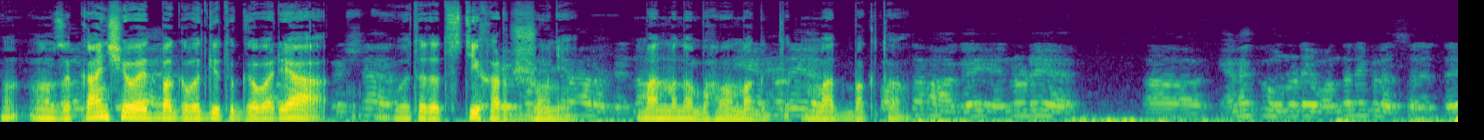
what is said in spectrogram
Он, он заканчивает Бхагавадгиту, говоря вот этот стих Арджуне. Манмано Бхава Мад Бхакто. பக்தனாக என்னுடைய ஆஹ், எனக்கு உன்னுடைய வந்தனைகளை செலுத்து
